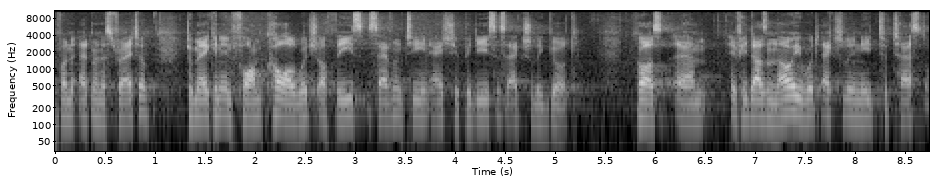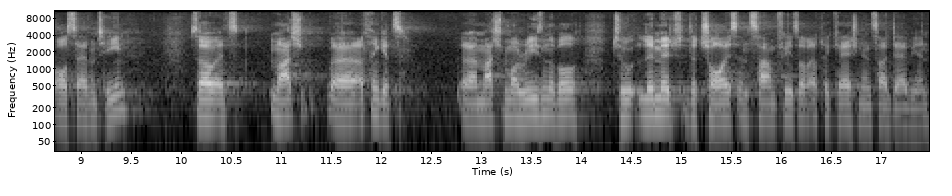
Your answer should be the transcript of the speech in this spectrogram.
for an administrator to make an informed call which of these 17 HTTPDs is actually good. Because um, if he doesn't know, he would actually need to test all 17. So it's much, uh, I think it's uh, much more reasonable to limit the choice in some fields of application inside Debian.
